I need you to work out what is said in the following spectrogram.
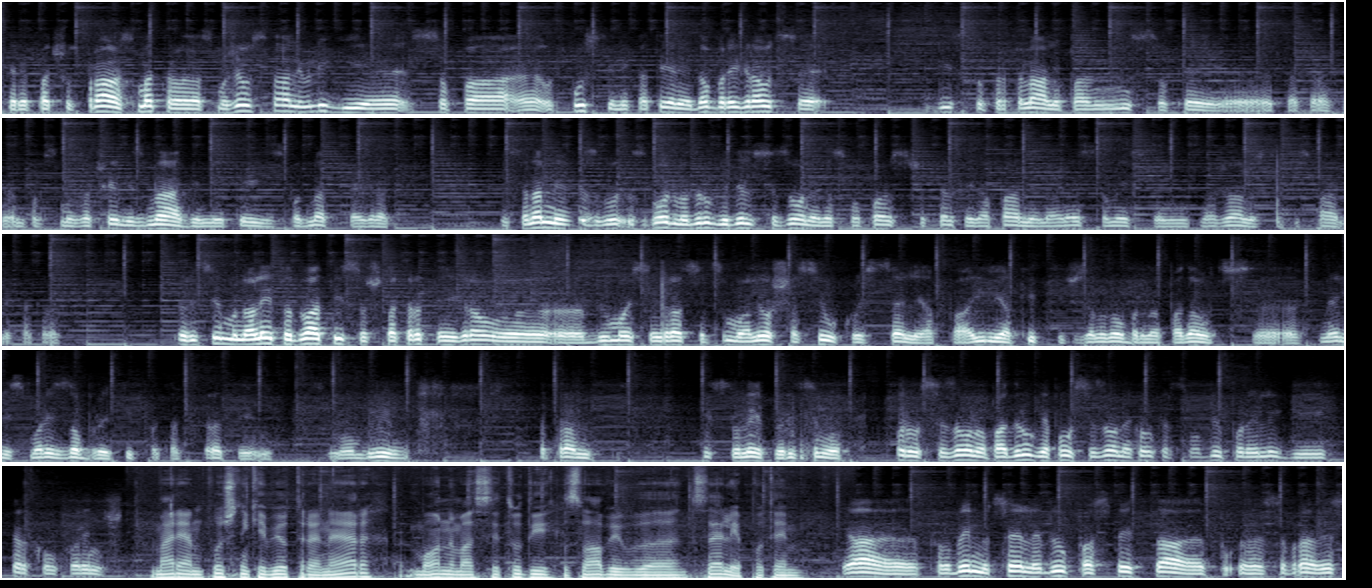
ker je pač uprava smatrala, da smo že ostali v ligi, so pa odpustili nekatere dobre igralce, v bistvu prepeljali pa niso kaj takrat, ampak smo začeli z mladimi, te iz podnatka igrati. In se nam je zgodilo drugi del sezone, da smo pa z četrtega padli na 11. mesto in nažalost tudi spadli takrat. Recimo na leto 2000 takrat je igral, bil moj soigralec, recimo Aljoša Sivko iz Celja, pa Ilija Kitič, zelo dober napadalec. Imeli smo res dobro ekipo takrat in smo bili, se pravi, tisto leto, recimo prvo sezono, pa druge pol sezone, koliko smo bili prvi ligi, kar konkurenčni. Marjan Pušnik je bil trener, on vas je tudi zvabil v celje potem. Ja, problem v celje je bil pa spet ta, se pravi, jaz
